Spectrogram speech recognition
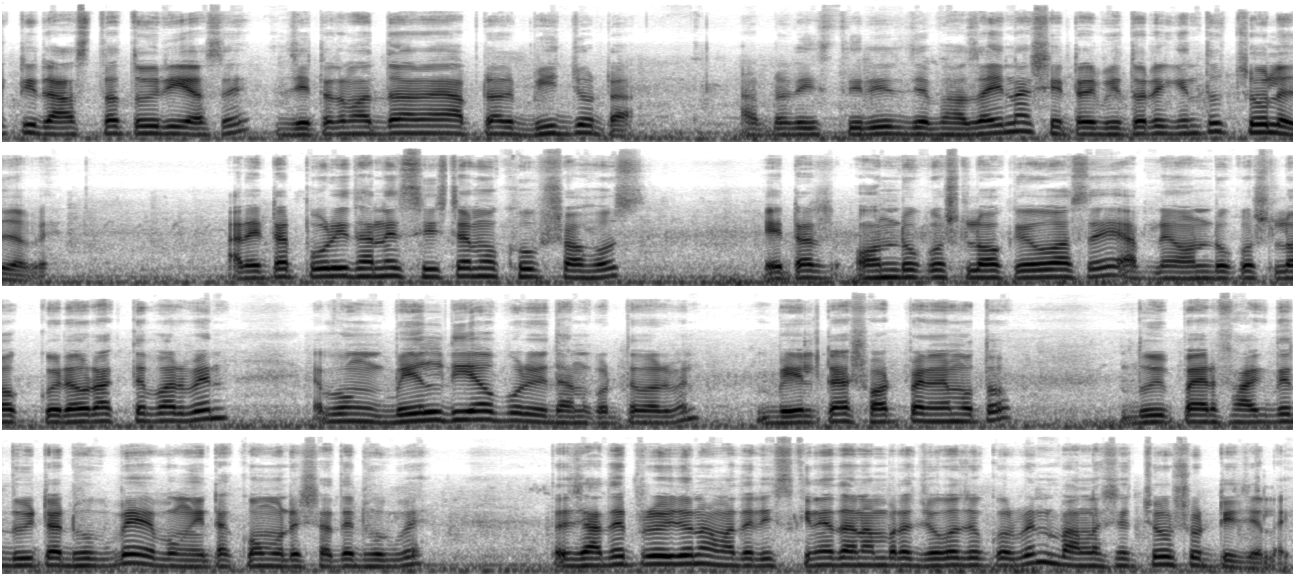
একটি রাস্তা তৈরি আছে, যেটার মাধ্যমে আপনার বীর্যটা আপনার স্ত্রীর যে ভাজাই না, সেটার ভিতরে কিন্তু চলে যাবে। আর এটার পরিধানের সিস্টেমও খুব সহজ। এটার অন্ডকোষ লকেও আছে, আপনি অন্ডকোষ লক করেও রাখতে পারবেন এবং বেল দিয়েও পরিধান করতে পারবেন। বেলটা শর্ট প্যান্টের মতো, দুই পায়ের ফাঁক দিয়ে দুইটা ঢুকবে এবং এটা কোমরের সাথে ঢুকবে। তো যাদের প্রয়োজন, আমাদের স্ক্রিনে দেওয়া নাম্বারে যোগাযোগ করবেন, বাংলাদেশের চৌষট্টি জেলায়।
